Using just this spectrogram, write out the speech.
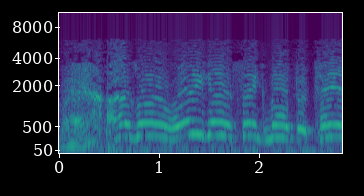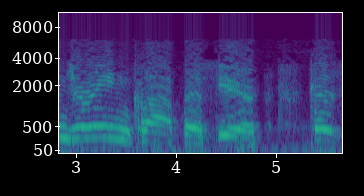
I was wondering, what do you guys think about the tangerine crop this year? Because,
